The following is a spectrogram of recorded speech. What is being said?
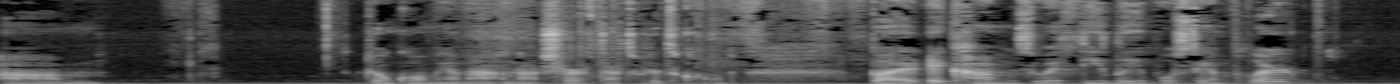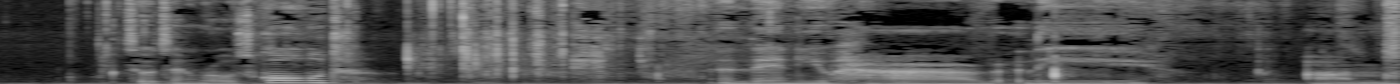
Um, don't quote me on that. I'm not sure if that's what it's called. But it comes with the label sampler. So it's in rose gold. And then you have the um,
